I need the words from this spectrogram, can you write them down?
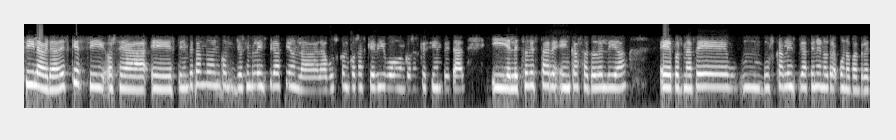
Sí, la verdad es que sí. O sea, eh, estoy empezando, yo siempre la inspiración la, la busco en cosas que vivo, en cosas que siento y tal. Y el hecho de estar en casa todo el día eh, pues me hace mm, buscar la inspiración en otra. Bueno, para,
